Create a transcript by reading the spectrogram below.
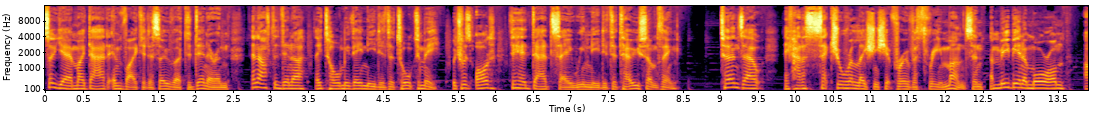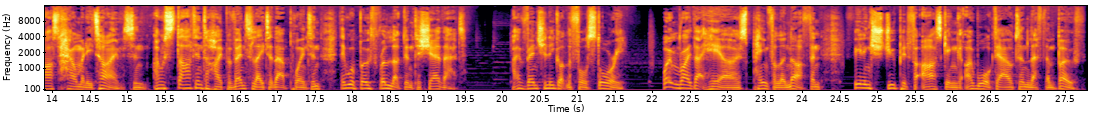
So, yeah, my dad invited us over to dinner, and then after dinner, they told me they needed to talk to me, which was odd to hear dad say we needed to tell you something. Turns out they've had a sexual relationship for over three months, and, and me being a moron asked how many times, and I was starting to hyperventilate at that point, and they were both reluctant to share that. I eventually got the full story. Won't write that here as painful enough, and feeling stupid for asking, I walked out and left them both,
